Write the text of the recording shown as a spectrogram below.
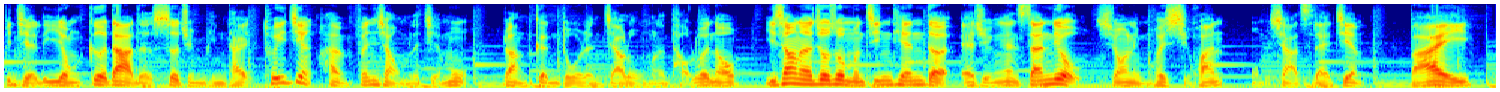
并且利用各大的社群平台推荐和分享我们的节目，让更多人加入我们的讨论哦。以上呢就是我们今天的 H N N 三六，希望你们会喜欢。我们下次再见，拜。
